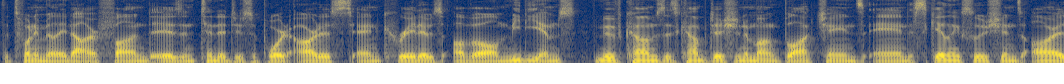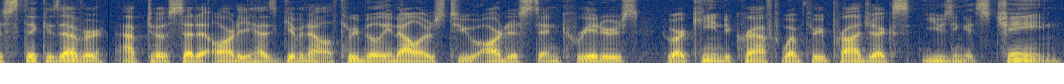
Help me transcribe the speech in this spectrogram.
The $20 million fund is intended to support artists and creatives of all mediums. The move comes as competition among blockchains and scaling solutions are as thick as ever. Aptos said it already has given out $3 billion to artists and creators who are keen to craft Web3 projects using its chain.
